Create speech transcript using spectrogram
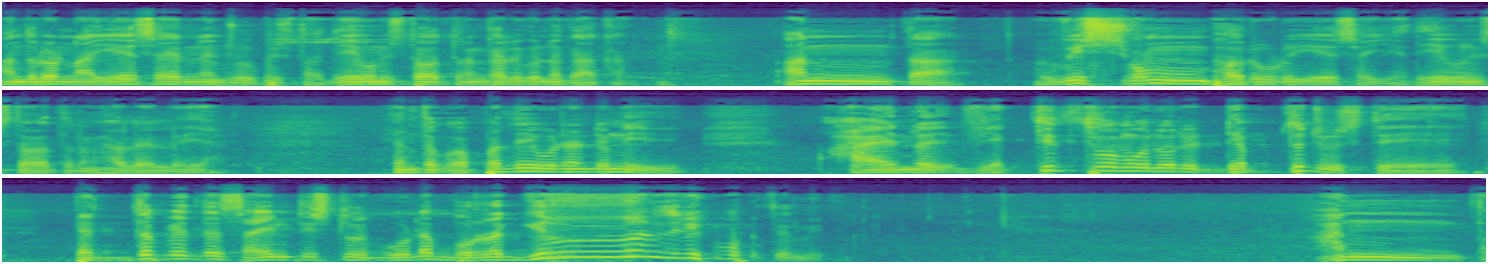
అందులో నా ఏ సైన్ నేను చూపిస్తా. దేవుని స్తోత్రం కలుగును కాక అంత విశ్వంభరుడు ఏసయ్య. దేవుని స్తోత్రం. హలెల్లయ్య ఎంత గొప్ప దేవుడు అంటే నీ ఆయన వ్యక్తిత్వములోని డెప్త్ చూస్తే పెద్ద పెద్ద సైంటిస్టులు కూడా బుర్ర గిర్రని తిరిగిపోతుంది. అంత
